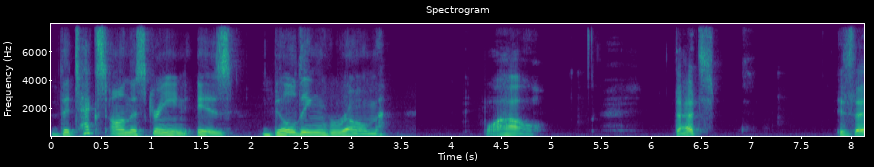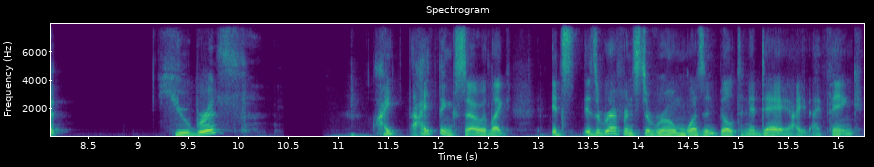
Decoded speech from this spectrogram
the text on the screen is building rome Wow. That's... Is that... hubris? I I think so. Like it's it's a reference to Rome wasn't built in a day. I, I think,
